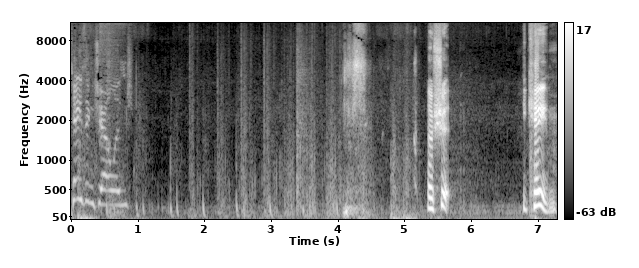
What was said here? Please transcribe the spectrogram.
Tasing challenge. Oh shit. He came.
